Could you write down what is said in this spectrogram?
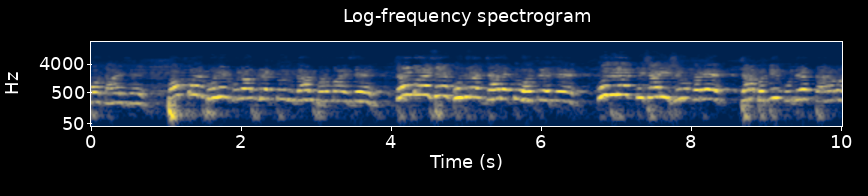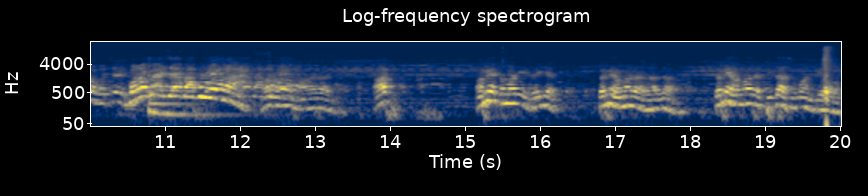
સંગ્રહ થાય છે. પંબર ભૂલી ગુલાબ ને તુજ ગાલ ફરમાય છે. શરમાય છે, કુદરત જ્યારે તું હસે છે. કુદરત બિચારી શું કરે? જ્યાં બધી કુદરત તારામાં વચે બરોબર છે, બાપુ? મહારાજ. આપ, અમે તમારી રૈયત. તમે અમારા રાજા. તમે અમારા પિતા સમાન કહેવાઓ.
